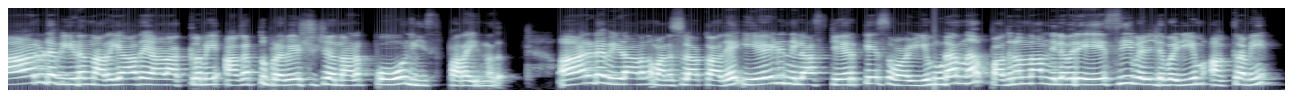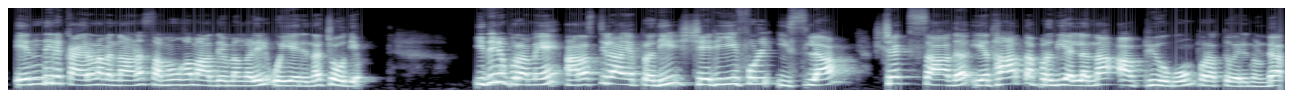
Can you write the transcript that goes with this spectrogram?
ആരുടെ വീടെന്നറിയാതെയാണ് അക്രമി അകത്തു പ്രവേശിച്ചതെന്നാണ് പോലീസ് പറയുന്നത്. ആരുടെ വീടാണെന്ന് മനസ്സിലാക്കാതെ ഏഴ് നില സ്റ്റെയർ കേസ് വഴിയും തുടർന്ന് പതിനൊന്നാം നില വരെ എ സി വെൽഡ് വഴിയും അക്രമി എന്തിന് കയറണമെന്നാണ് സമൂഹ മാധ്യമങ്ങളിൽ ഉയരുന്ന ചോദ്യം. ഇതിനു പുറമെ അറസ്റ്റിലായ പ്രതി ഷെരീഫുൾ ഇസ്ലാം ഷെഖ് സാദ് യഥാർത്ഥ പ്രതിയല്ലെന്ന അഭ്യൂഹവും പുറത്തു വരുന്നുണ്ട്.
